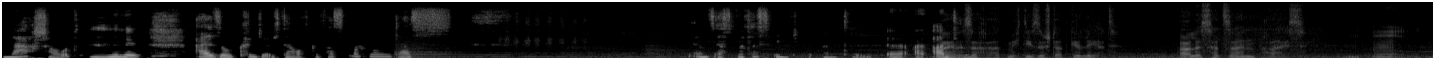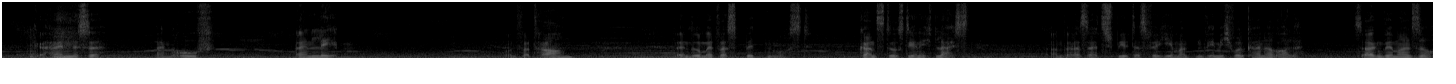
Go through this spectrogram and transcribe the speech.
nachschaut. also könnt ihr euch darauf gefasst machen, dass wir uns erstmal das Intro äh, antun. Eine Sache hat mich diese Stadt gelehrt. Alles hat seinen Preis. Geheimnisse, ein Ruf, ein Leben. Und Vertrauen? Wenn du um etwas bitten musst, kannst du es dir nicht leisten. Andererseits spielt das für jemanden wie mich wohl keine Rolle. Sagen wir mal so,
